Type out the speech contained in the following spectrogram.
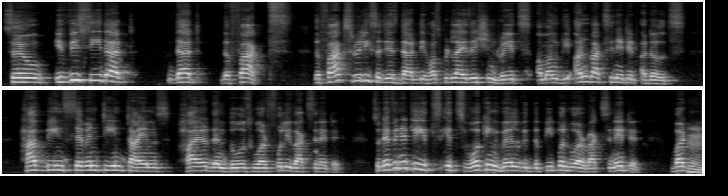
So if we see that that the facts the facts really suggest that the hospitalization rates among the unvaccinated adults have been 17 times higher than those who are fully vaccinated. So definitely it's it's working well with the people who are vaccinated. But mm.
